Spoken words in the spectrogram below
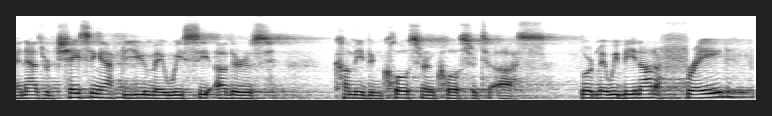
And as we're chasing after you, may we see others come even closer and closer to us. Lord, may we be not afraid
